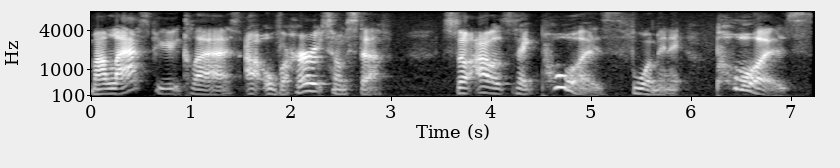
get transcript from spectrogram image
my last period class, I overheard some stuff. So I was like, pause for a minute, pause.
